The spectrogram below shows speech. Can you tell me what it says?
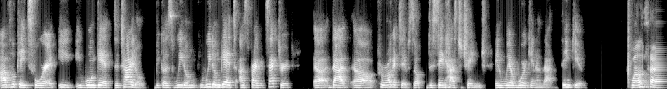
advocates for it, it, it won't get the title because we don't we don't get as private sector uh, that uh, prerogative. So the state has to change and we are working on that. Thank you. Well said.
